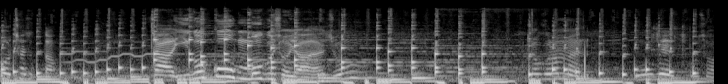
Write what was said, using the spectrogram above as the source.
어, 찾았다. 자, 이거 꼭 먹으셔야죠. 저 그러면 500 도서.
